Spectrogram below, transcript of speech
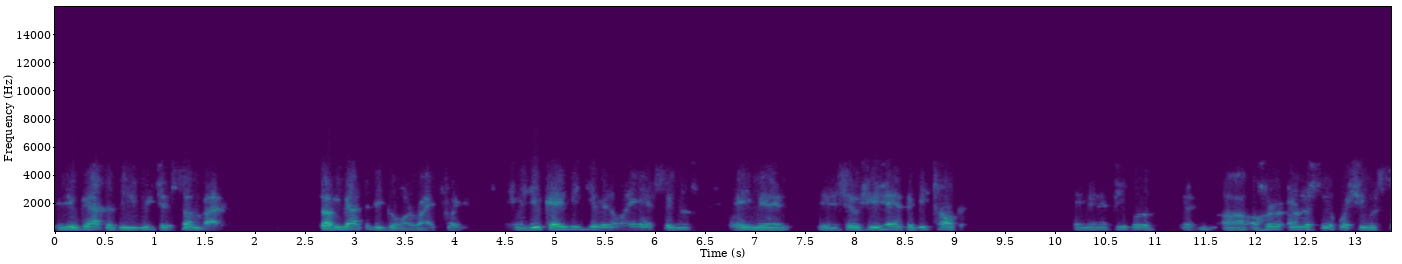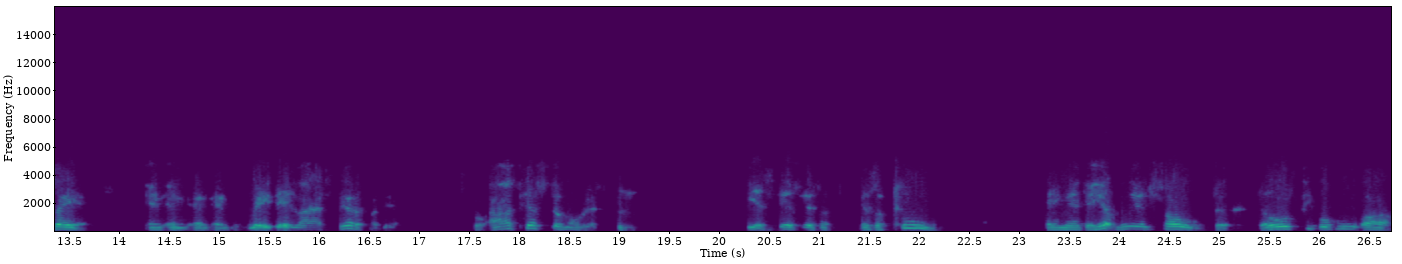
you got to be reaching somebody. Something got to be going right for you. I mean, you can't be giving no hand signals, amen, and so she had to be talking. Amen. And people uh, heard, understood what she was saying and, and, and, and made their lives better for them. So our testimony is, is, is, a, is a tool, amen, to help win souls to those people who are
